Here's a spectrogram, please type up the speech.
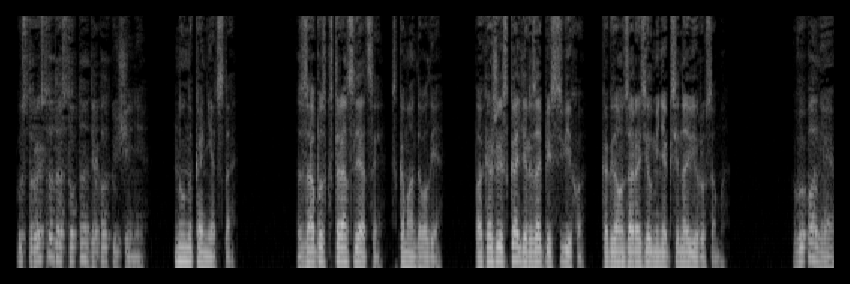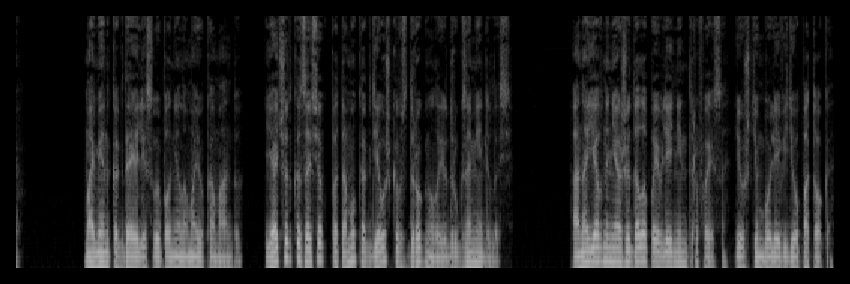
Устройство доступно для подключения. Ну, наконец-то. «Запуск трансляции», — скомандовал я. «Покажи скальдер запись с Вихо, когда он заразил меня ксеновирусом». «Выполняю». Момент, когда Элис выполнила мою команду, я четко засек потому, как девушка вздрогнула и вдруг замедлилась. Она явно не ожидала появления интерфейса, и уж тем более видеопотока.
